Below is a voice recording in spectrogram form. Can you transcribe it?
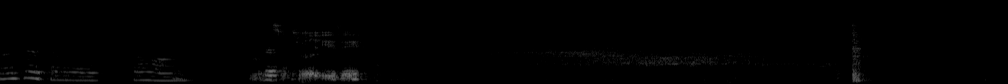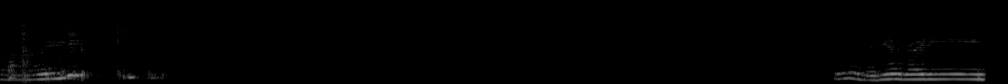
I feel like there are so many other songs. This one's really easy. Uh, yep. Oh, my handwriting.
